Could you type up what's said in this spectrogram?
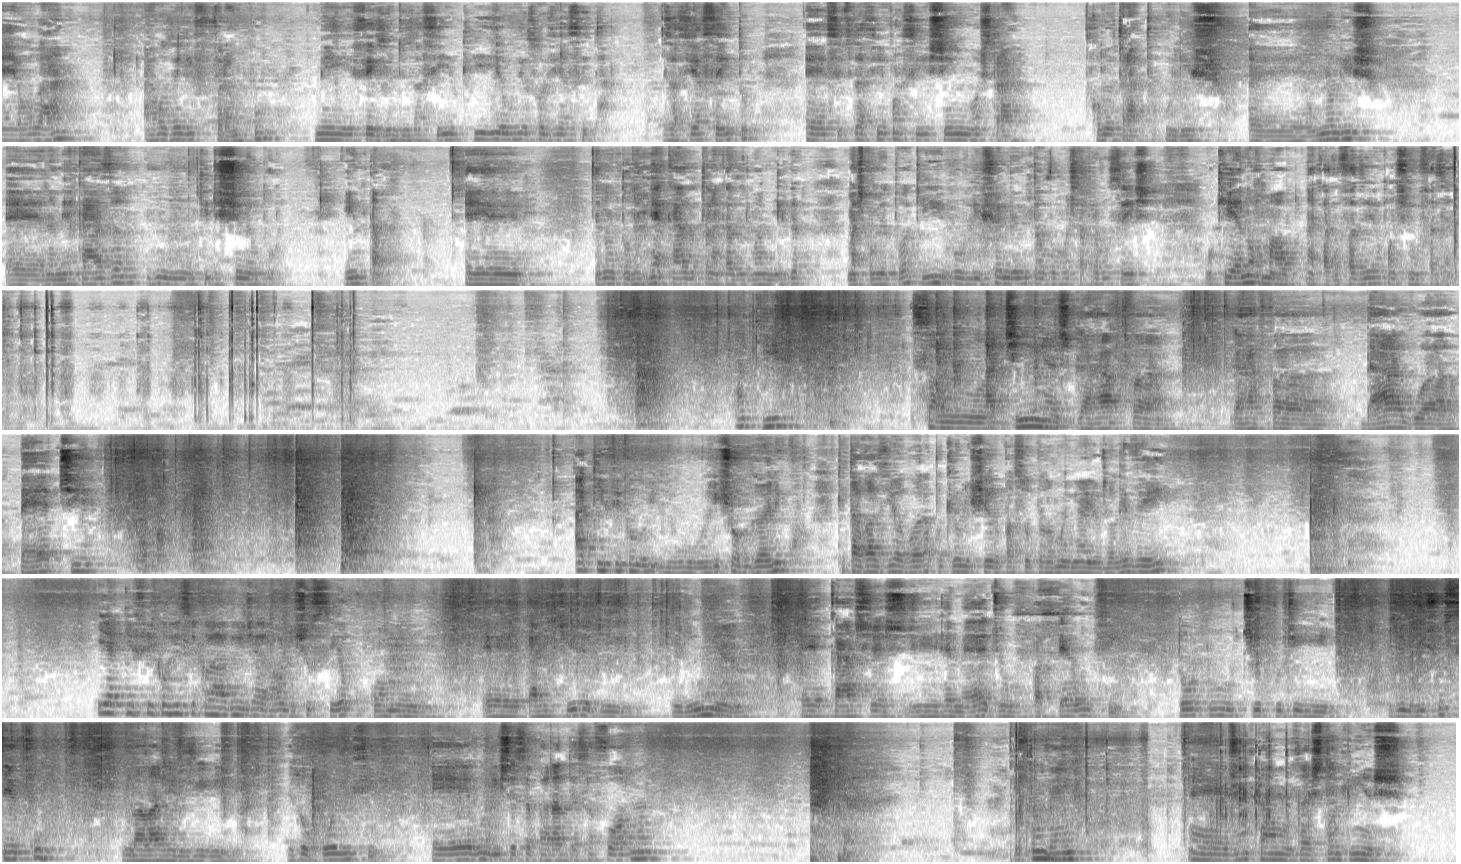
É, olá, a Roseli Franco me fez um desafio que eu resolvi aceitar. Desafio aceito. É, esse desafio consiste em mostrar como eu trato o lixo, é, o meu lixo é, na minha casa, hum, que destino eu dou. Então, é, eu não estou na minha casa, estou na casa de uma amiga, mas como eu estou aqui, o lixo é meu, então eu vou mostrar para vocês o que é normal na casa fazer, eu continuo fazendo. Aqui são latinhas, garrafa, garrafa d'água, pet. Aqui fica o, lixo orgânico, que está vazio agora porque o lixeiro passou pela manhã e eu já levei. E aqui fica o reciclável em geral, lixo seco, como é, carretilha de linha, é, caixas de remédio, papel, enfim, todo tipo de, de lixo seco, embalagem de isopor, enfim. É, o lixo é separado dessa forma. E também é, juntamos as tampinhas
